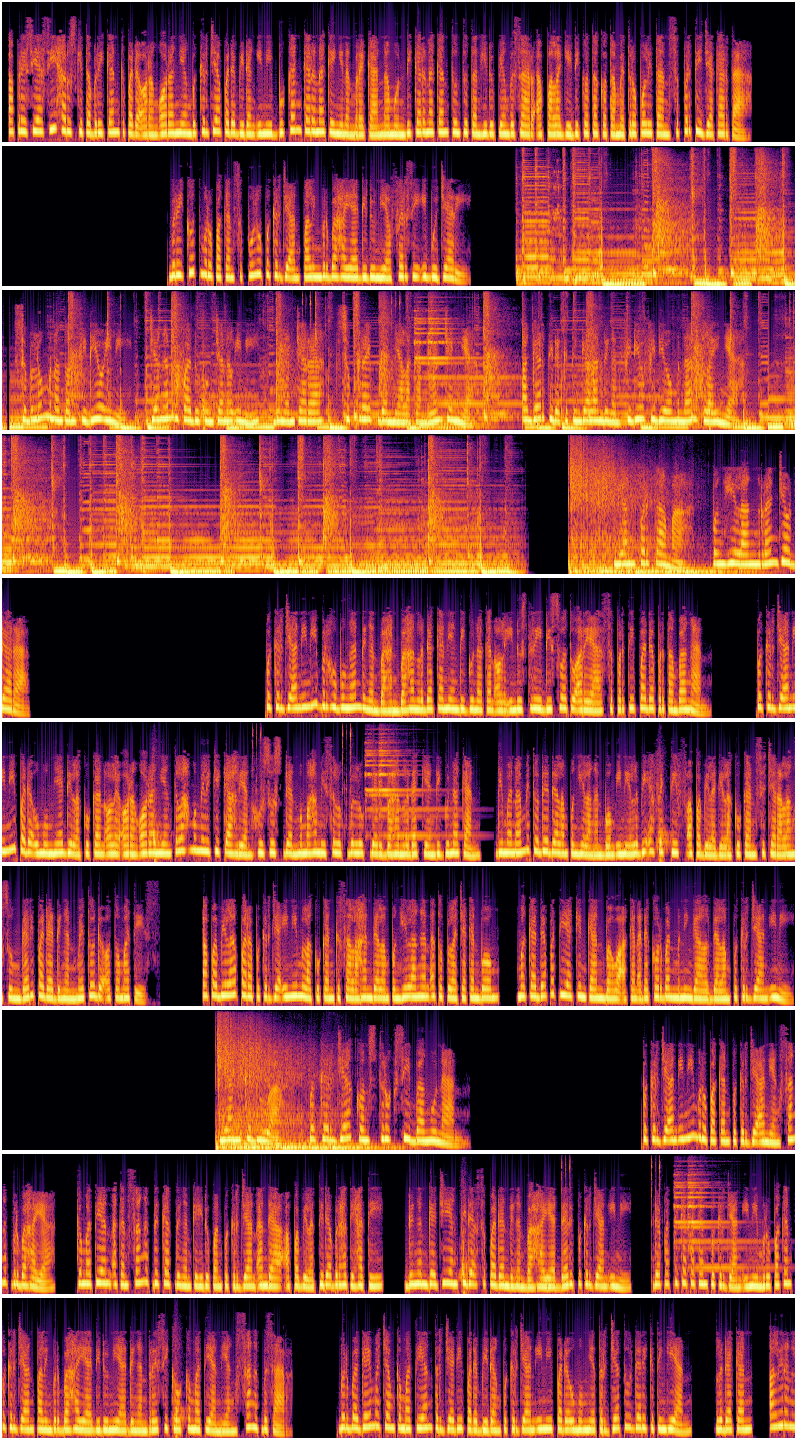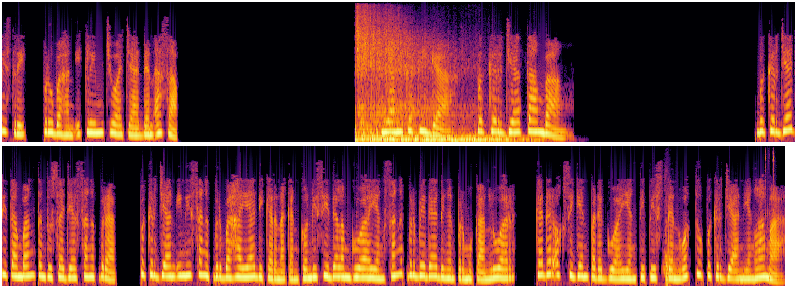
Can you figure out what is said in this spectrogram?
Apresiasi harus kita berikan kepada orang-orang yang bekerja pada bidang ini bukan karena keinginan mereka namun dikarenakan tuntutan hidup yang besar apalagi di kota-kota metropolitan seperti Jakarta. Berikut merupakan 10 pekerjaan paling berbahaya di dunia versi Ibu Jari. Menonton video ini, jangan lupa dukung channel ini dengan cara subscribe dan nyalakan loncengnya, agar tidak ketinggalan dengan video-video menarik lainnya. Yang pertama, penghilang ranjau darat. Pekerjaan ini berhubungan dengan bahan-bahan ledakan yang digunakan oleh industri di suatu area seperti pada pertambangan. Pekerjaan ini pada umumnya dilakukan oleh orang-orang yang telah memiliki keahlian khusus dan memahami seluk-beluk dari bahan ledak yang digunakan, di mana metode dalam penghilangan bom ini lebih efektif apabila dilakukan secara langsung daripada dengan metode otomatis. Apabila para pekerja ini melakukan kesalahan dalam penghilangan atau pelacakan bom, maka dapat diyakinkan bahwa akan ada korban meninggal dalam pekerjaan ini. Yang kedua, pekerja konstruksi bangunan. Pekerjaan ini merupakan pekerjaan yang sangat berbahaya, kematian akan sangat dekat dengan kehidupan pekerjaan Anda apabila tidak berhati-hati, dengan gaji yang tidak sepadan dengan bahaya dari pekerjaan ini, dapat dikatakan pekerjaan ini merupakan pekerjaan paling berbahaya di dunia dengan resiko kematian yang sangat besar. Berbagai macam kematian terjadi pada bidang pekerjaan ini pada umumnya terjatuh dari ketinggian, ledakan, aliran listrik, perubahan iklim cuaca dan asap. Yang ketiga, pekerja tambang. Bekerja di tambang tentu saja sangat berat. Pekerjaan ini sangat berbahaya dikarenakan kondisi dalam gua yang sangat berbeda dengan permukaan luar, kadar oksigen pada gua yang tipis dan waktu pekerjaan yang lama.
